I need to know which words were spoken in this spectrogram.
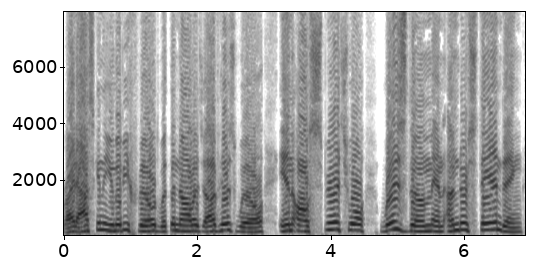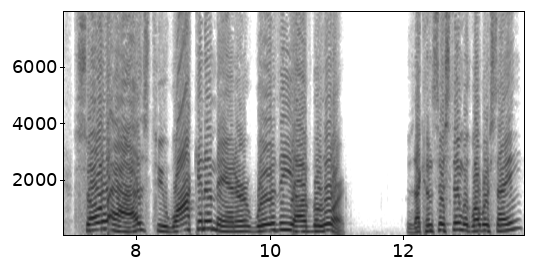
right, asking that you may be filled with the knowledge of his will in all spiritual wisdom and understanding, so as to walk in a manner worthy of the Lord. Is that consistent with what we're saying?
